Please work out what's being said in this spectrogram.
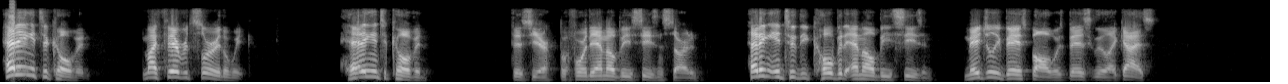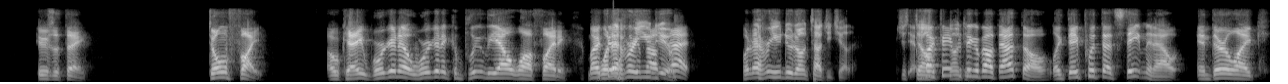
Heading into COVID, my favorite story of the week. Heading into COVID this year, before the MLB season started, heading into the COVID MLB season, Major League Baseball was basically like, guys, here's the thing. Don't fight. Okay? We're gonna we're gonna completely outlaw fighting. My Whatever you do, That, Whatever you do, don't touch each other. Just yeah, don't. my favorite thing about that though, like they put that statement out and they're like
